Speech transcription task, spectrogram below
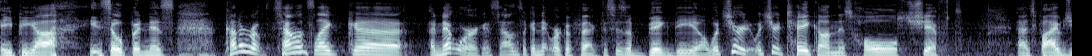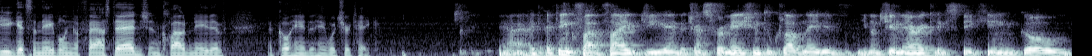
APIs, openness. Kind of sounds like uh, a network. It sounds like a network effect. This is a big deal. What's your, what's your take on this whole shift as 5G gets enabling a fast edge and cloud native go hand in hand? What's your take? Yeah, I, I think 5G and the transformation to cloud native, you know, generically speaking, go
